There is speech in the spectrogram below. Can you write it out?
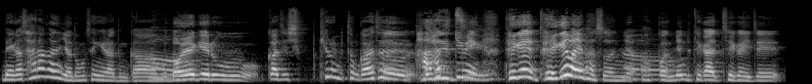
내가 사랑하는 여동생이라든가, 뭐 어. 너에게로까지 10km인가 하여튼, 어, 뭐 다르지. 핫기밍 되게, 되게 많이 봤었거든요. 어. 봤거든요. 근데 제가, 제가 이제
